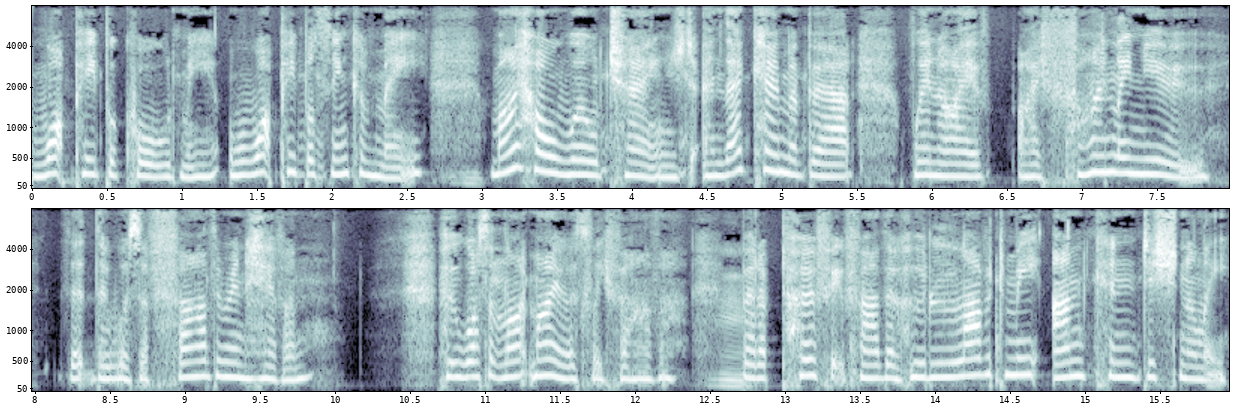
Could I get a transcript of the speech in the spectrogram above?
what people called me or what people mm. think of me. My whole world changed, and that came about when I I finally knew that there was a Father in heaven who wasn't like my earthly father, mm. but a perfect father who loved me unconditionally.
